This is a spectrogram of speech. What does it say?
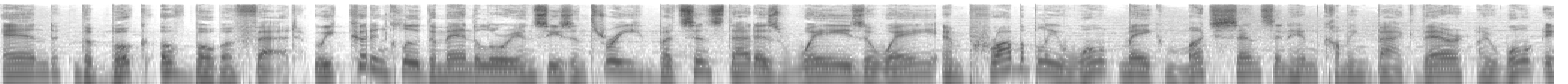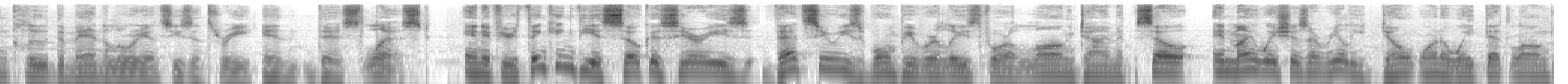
and The Book of Boba Fett. We could include The Mandalorian Season 3, but since that is ways away and probably won't make much sense in him coming back there, I won't include The Mandalorian Season 3 in this list. And if you're thinking the Ahsoka series, that series won't be released for a long time, so in my wishes, I really don't want to wait that long,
